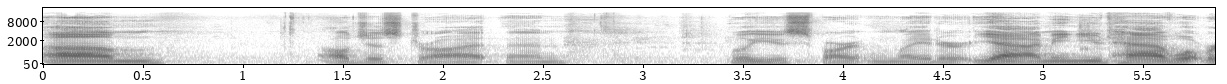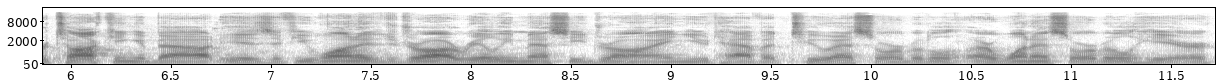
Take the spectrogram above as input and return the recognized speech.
um, I'll just draw it then. We'll use Spartan later. Yeah, I mean, you'd have what we're talking about is if you wanted to draw a really messy drawing, you'd have a 2s orbital or 1s orbital here,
